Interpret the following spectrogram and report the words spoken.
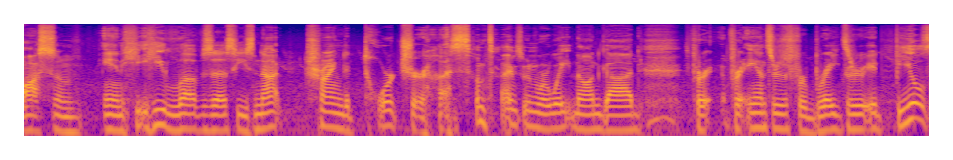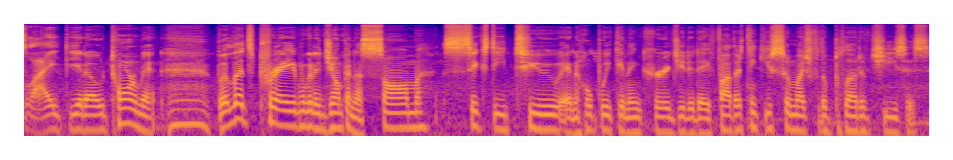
awesome and he, he loves us. He's not trying to torture us. Sometimes when we're waiting on God for, for answers, for breakthrough, it feels like, you know, torment. But let's pray, and we're going to jump into Psalm 62 and hope we can encourage you today. Father, thank you so much for the blood of Jesus.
